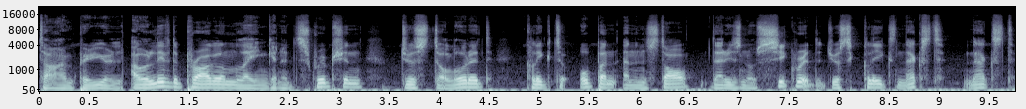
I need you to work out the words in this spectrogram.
time period. I will leave the program link in the description just download it click to open and install. There is no secret just click next next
